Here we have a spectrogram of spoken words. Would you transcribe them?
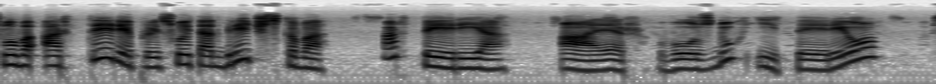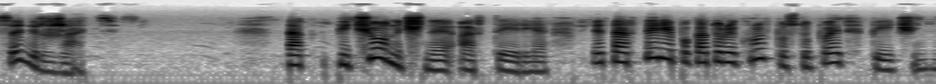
Слово «артерия» происходит от греческого «артерия», «аэр» – воздух и «терио» – содержать. Так, печеночная артерия – это артерия, по которой кровь поступает в печень.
